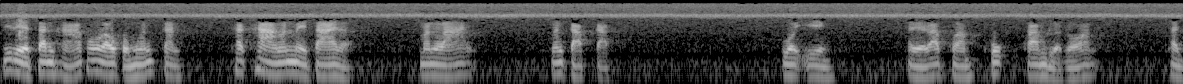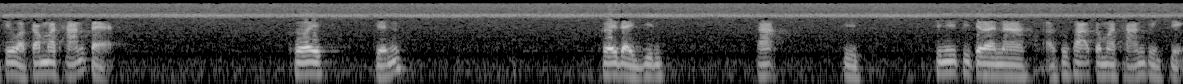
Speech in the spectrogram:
กิเลสตัณหาของเราก็เหมือนกัน ถ้าฆ่ามันไม่ตายล่ะ มันร้าย มันกลับกับตัวเองให้รับความทุกข์ความเดือดร้อนท่านจึงว่ากรรมฐานแตก เคยเห็น เคยได้ยินพระที่ที่นี้พิจารณาอสุภะกรรมฐานจริง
